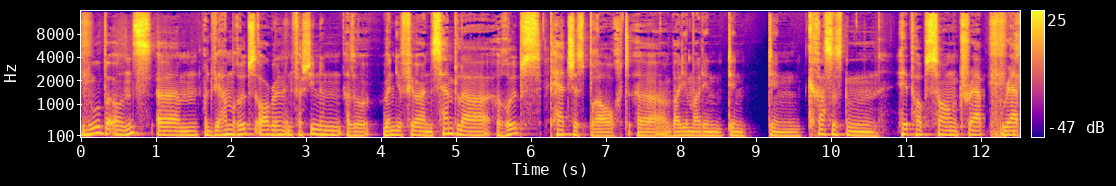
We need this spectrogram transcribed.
nur bei uns. Ähm, und wir haben Rülpsorgeln in verschiedenen, also wenn ihr für einen Sampler Rülps-Patches braucht, äh, weil ihr mal den, den, den krassesten Hip-Hop-Song, Trap, Rap,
